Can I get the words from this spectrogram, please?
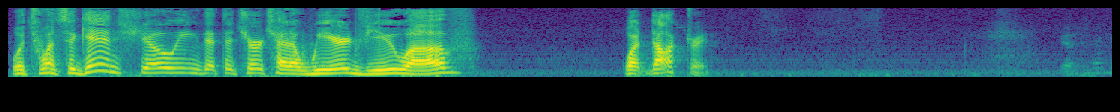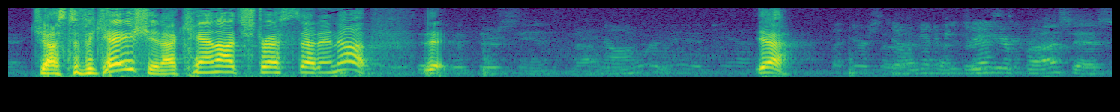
Which, once again, showing that the church had a weird view of what doctrine? Justification. I cannot stress that enough. That- With their sins not Not removed. removed, yeah. but they're still So gonna be a three-year process,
